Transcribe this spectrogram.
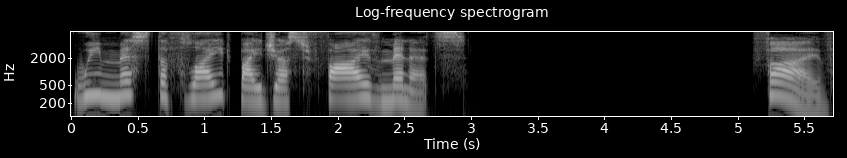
We missed the flight by just five minutes. 5.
